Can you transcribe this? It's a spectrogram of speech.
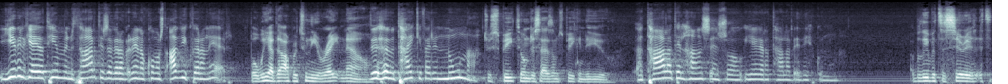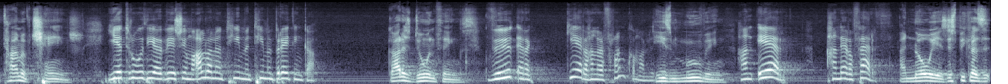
ég vil ekki eða tíminu þar til þess að vera að reyna að komast að því hver hann er. But we have the opportunity right now Við höfum tækifæri núna to speak to Him just as I'm speaking to you. að tala til hans eins og ég er að tala við ykkur núna. I believe it's a serious, it's a time of change. Ég trúi því að við séum á alvarlegum tímum, tímum breytinga. God is doing things. Guð er að gera, hann er að framkvæma hlut. He's moving. Hann er, hann er á ferð. I know He is. Just because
